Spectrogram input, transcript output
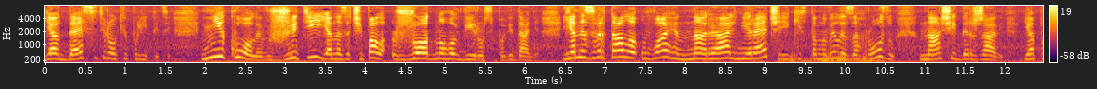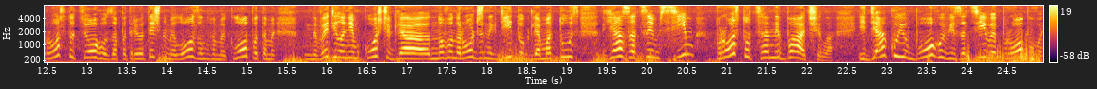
я 10 років політиці, ніколи в житті я не зачіпала жодного віросповідання. Я не звертала уваги на реальні речі, які становили загрозу нашій державі. Я просто цього за патріотичними лозунгами, клопотами, виділенням коштів для новонароджених діток, для матусь. Я за цим всім просто це не бачила. І дякую Богові за ці випробування.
